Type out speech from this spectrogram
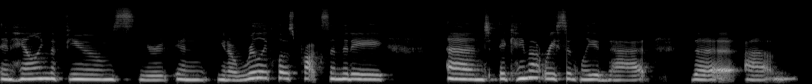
inhaling the fumes, you're in, you know, really close proximity. And it came out recently that the um,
